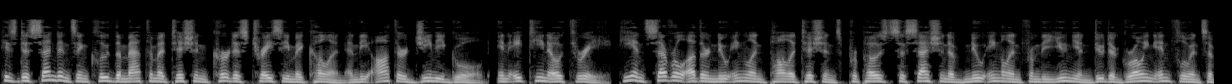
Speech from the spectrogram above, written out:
His descendants include the mathematician Curtis Tracy McMullen and the author Jeanie Gould. In 1803, he and several other New England politicians proposed secession of New England from the Union due to growing influence of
